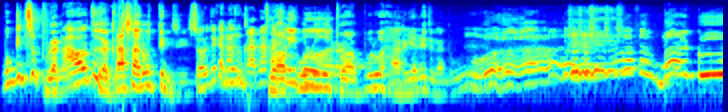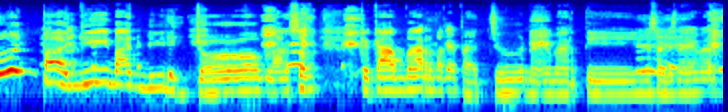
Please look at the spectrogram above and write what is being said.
mungkin sebulan awal tuh udah kerasa rutin sih. Soalnya kan Hmm, aku pas libur. 20, 20 harian itu kan. Wah, bangun pagi mandi di dom langsung ke kamar pakai baju naik MRT terus habis naik MRT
